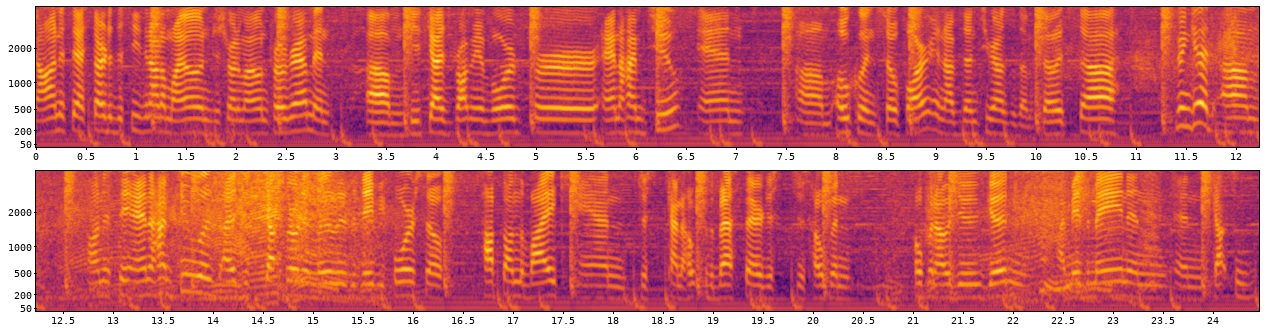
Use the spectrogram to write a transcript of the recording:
honestly, I started the season out on my own, just running my own program, and um, these guys brought me aboard for Anaheim 2 and um, Oakland so far, and I've done two rounds with them. So it's uh, it's been good. Um, honestly, Anaheim 2 was, I just got thrown in literally the day before, so hopped on the bike and just kind of hoped for the best there, just, just hoping hoping I would do good. And I made the main and, and got some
